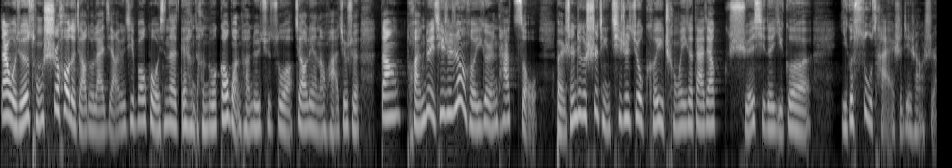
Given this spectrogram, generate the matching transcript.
但是我觉得从事后的角度来讲，尤其包括我现在给很很多高管团队去做教练的话，就是当团队其实任何一个人他走本身这个事情，其实就可以成为一个大家学习的一个一个素材，实际上是。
